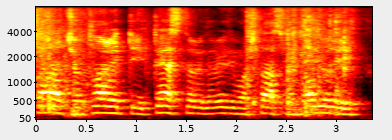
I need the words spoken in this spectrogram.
Sada ću otvoriti tester da vidimo šta smo dobili.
